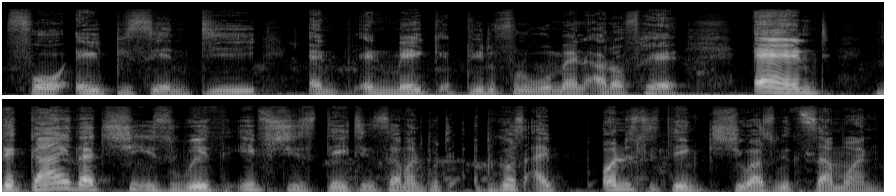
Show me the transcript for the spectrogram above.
for a b c and d and, and make a beautiful woman out of her. And the guy that she is with if she's dating someone but because i honestly think she was with someone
